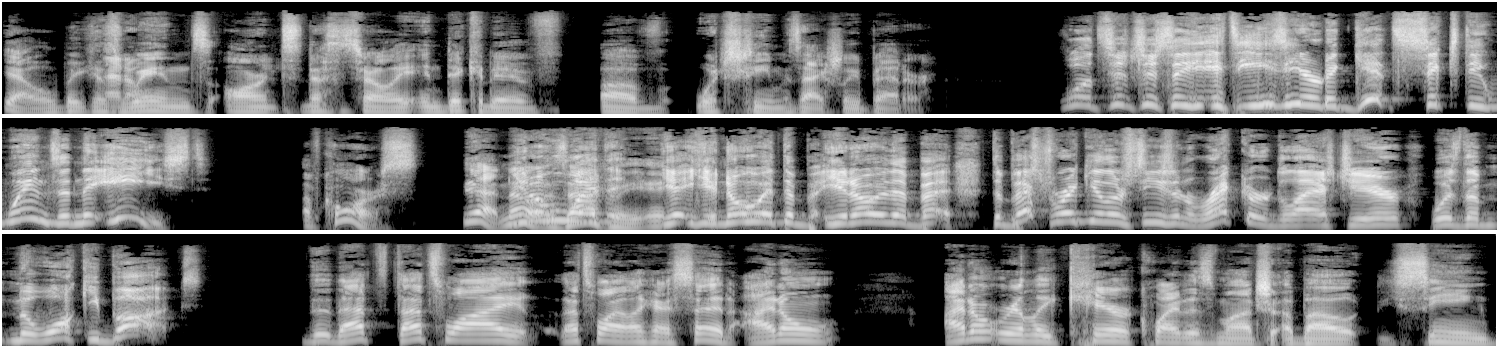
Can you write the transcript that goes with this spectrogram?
Yeah, well because wins aren't necessarily indicative of which team is actually better. Well, it's just it's easier to get 60 wins in the East. Of course. Yeah, no, you know exactly. The, yeah, you know what the you know the be, the best regular season record last year was the Milwaukee Bucks. That's that's why that's why like I said, I don't I don't really care quite as much about seeing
